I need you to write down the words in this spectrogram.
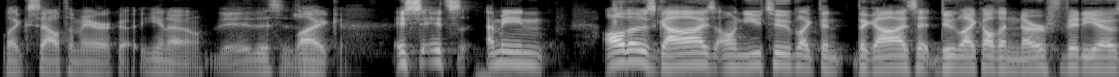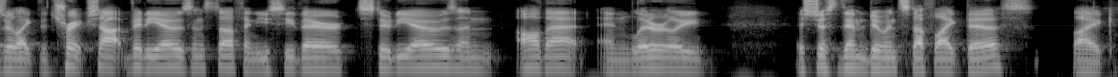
like South America, you know? Dude, this is like it's it's i mean all those guys on youtube like the the guys that do like all the nerf videos or like the trick shot videos and stuff and you see their studios and all that and literally it's just them doing stuff like this. Like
